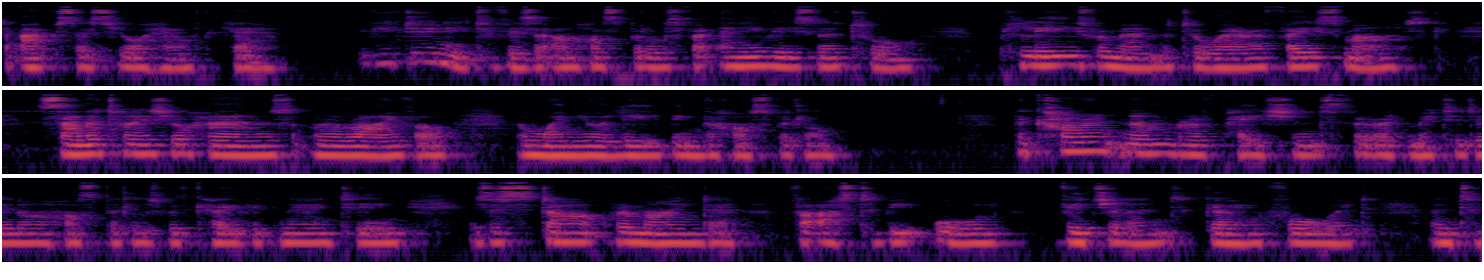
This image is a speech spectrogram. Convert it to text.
to access your health care. If you do need to visit our hospitals for any reason at all, please remember to wear a face mask, sanitise your hands on arrival and when you're leaving the hospital. The current number of patients that are admitted in our hospitals with COVID-19 is a stark reminder for us to be all vigilant going forward and to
